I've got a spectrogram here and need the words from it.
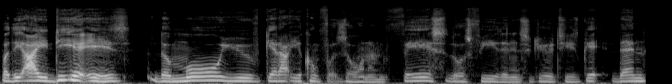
But the idea is, the more you get out your comfort zone and face those fears and insecurities, get then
